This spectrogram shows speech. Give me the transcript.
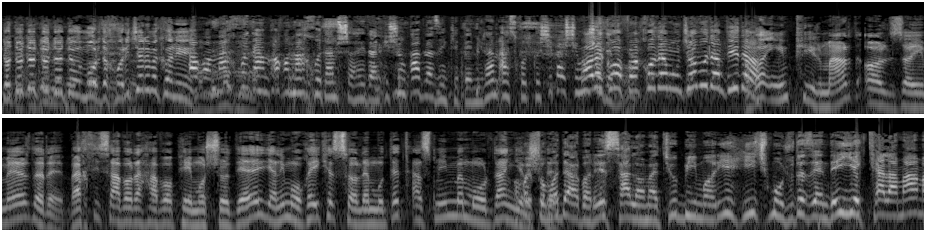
دو دو دو دو دو دو. مرده خوری چرا می‌کنی؟ آقا من خودم آقا من خودم شاهدم ایشون قبل از اینکه بمیرن از خودکشی پشیمون آره شده گفت من. خودم اونجا بودم دیدم. آقا این پیرمرد آلزایمر داره. وقتی سوار هواپیما شده یعنی موقعی که سالم بوده تصمیم به مردن آقا گرفته. شما درباره سلامتی و بیماری هیچ موجود زنده یک کلمه هم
